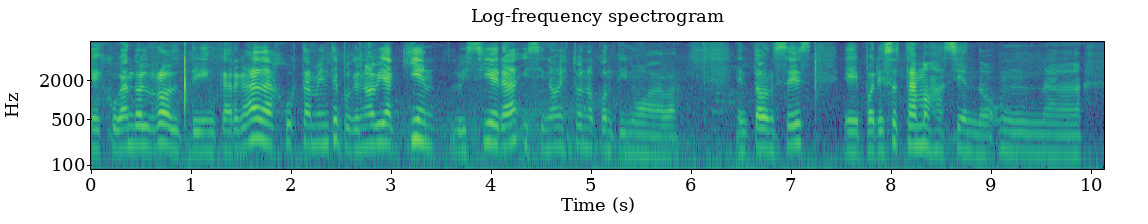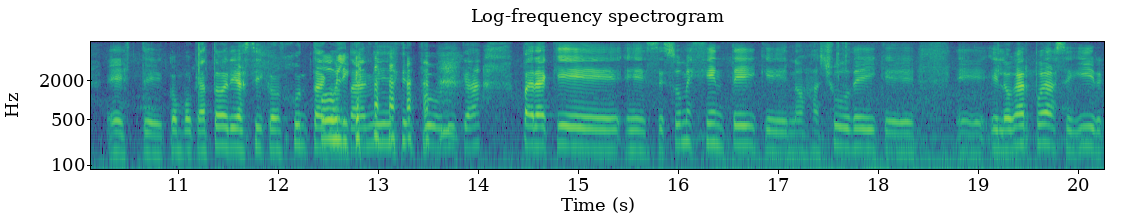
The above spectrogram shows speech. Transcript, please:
eh, jugando el rol de encargada justamente porque no había quien lo hiciera y si no esto no continuaba. Entonces, eh, por eso estamos haciendo una este, convocatoria así conjunta pública. con Dani, pública, para que eh, se sume gente y que nos ayude y que eh, el hogar pueda seguir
